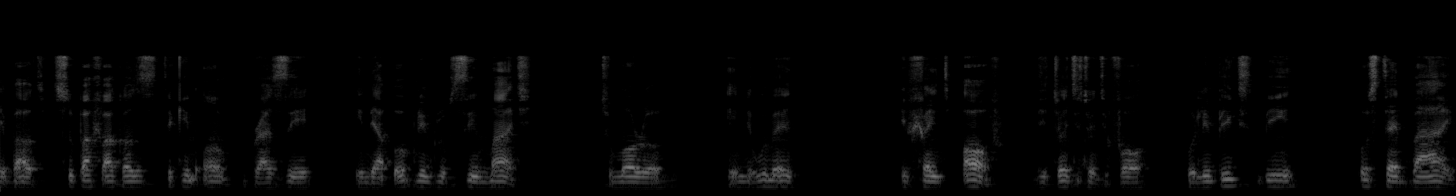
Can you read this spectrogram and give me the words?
about Super Falcons taking on Brazil in their opening Group C match tomorrow in the women event of the 2024 Olympics being hosted by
